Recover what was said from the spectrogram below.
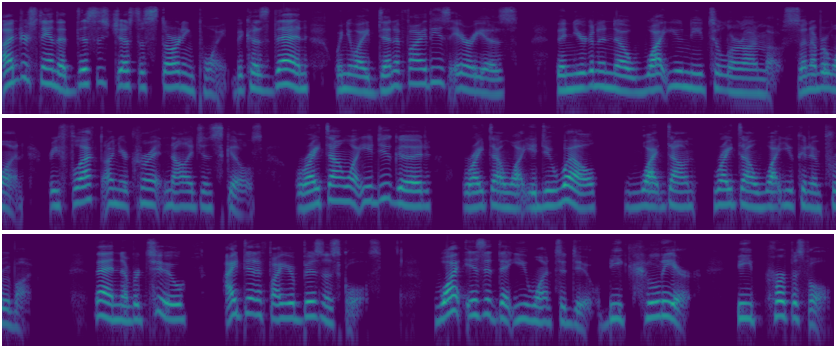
Understand that this is just a starting point because then when you identify these areas, then you're going to know what you need to learn on most. So, number one, reflect on your current knowledge and skills. Write down what you do good, write down what you do well, write down write down what you can improve on. Then number 2, identify your business goals. What is it that you want to do? Be clear, be purposeful,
